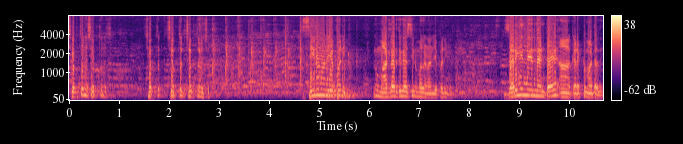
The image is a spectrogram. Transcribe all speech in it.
చెప్తున్నా చెప్తున్నా చెప్తు చెప్తున్నా చెప్తున్నా చెప్తున్నా. సీను నన్ను చెప్పని. నువ్వు మాట్లాడుతూ కదా సీను మళ్ళీ నన్ను చెప్పని. జరిగింది ఏంటంటే కరెక్ట్ మాట అది.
